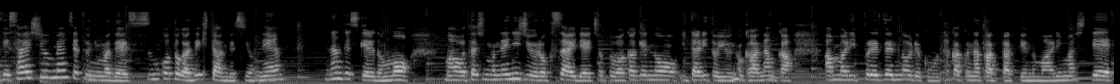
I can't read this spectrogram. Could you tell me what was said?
で、最終面接にまで進むことができたんですよね。なんですけれども、まあ私もね、26歳でちょっと若気の至りというのが、なんかあんまりプレゼン能力も高くなかったっていうのもありまして、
